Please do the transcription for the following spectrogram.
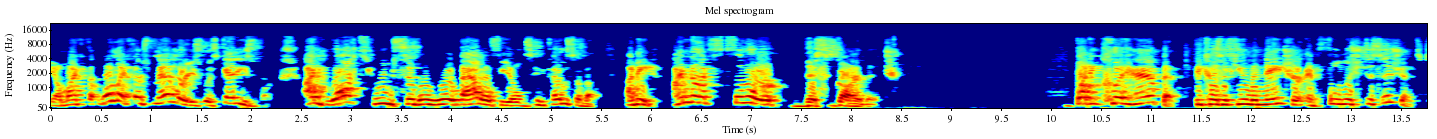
You know, my one of my first memories was Gettysburg. I walked through Civil War battlefields in Kosovo. I mean, I'm not for this garbage. But it could happen because of human nature and foolish decisions.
